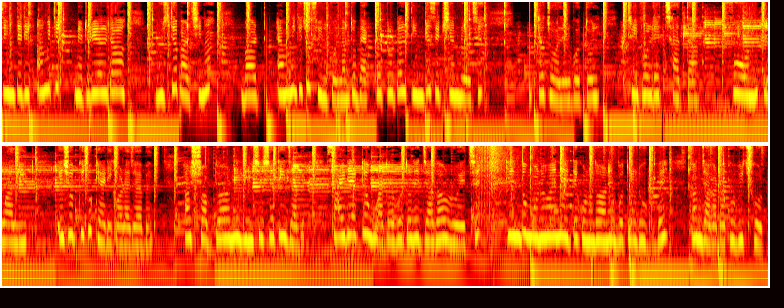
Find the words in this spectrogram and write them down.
সিনথেটিক আমি ঠিক মেটেরিয়ালটা বুঝতে পারছি না বাট এমনই কিছু ফিল করলাম। তো ব্যাগটার টোটাল তিনটে সেকশন রয়েছে। একটা জলের বোতল থ্রি ফোল্ডের ছাতা ফোন ওয়ালেট এসব কিছু ক্যারি করা যাবে। আর সব ধরনের জিনিসের সাথেই যাবে। সাইডে একটা ওয়াটার বোতলের জায়গাও রয়েছে, কিন্তু মনে হয় না এতে কোনো ধরনের বোতল ঢুকবে, কারণ জায়গাটা খুবই ছোট।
